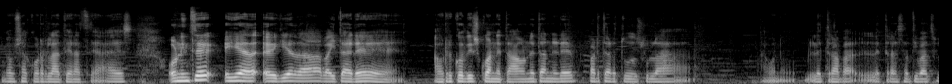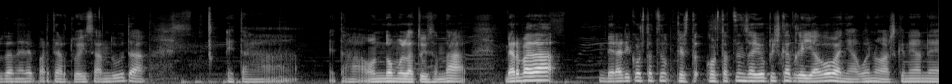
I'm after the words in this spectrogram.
gauzak horrela ateratzea, ez. Honintze, egia, egia da baita ere aurreko diskoan eta honetan ere parte hartu duzula ba, bueno, letra, ba- letra zati batzutan ere parte hartua izan du eta eta eta ondo molatu izan da. Behar bada, berari kostatzen, kostatzen zaio pizkat gehiago, baina, bueno, azkenean e,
